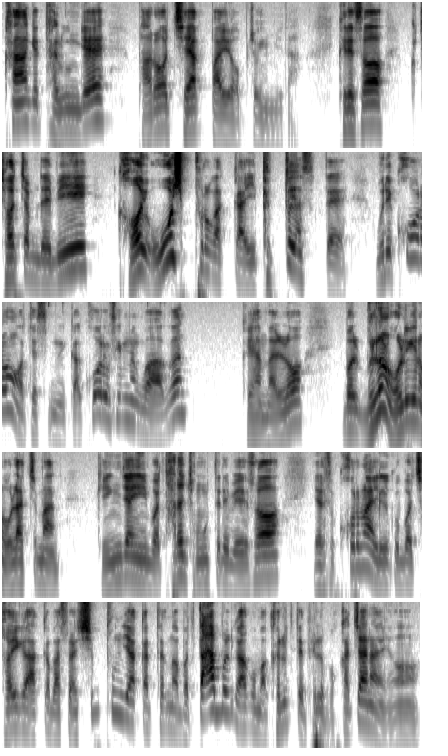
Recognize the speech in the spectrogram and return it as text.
강하게 달군 게 바로 제약 바이오 업종입니다. 그래서 저점 대비 거의 50% 가까이 급등했을 때 우리 코오롱은 어땠습니까? 코오롱 생명과학은 그야말로 뭐 물론 올리기는 올랐지만 굉장히 뭐 다른 종목들에 비해서 예를 들어서 코로나 19뭐 저희가 아까 말씀한 신풍제약 같은 거뭐 더블 가고 막 그럴 때 별로 못 갔잖아요.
